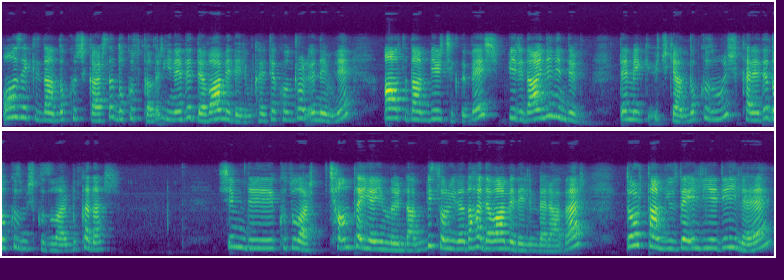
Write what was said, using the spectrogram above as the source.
18'den 9 çıkarsa 9 kalır. Yine de devam edelim. Kalite kontrol önemli. 6'dan 1 çıktı 5. 1'i de aynen indirdim. Demek ki üçgen 9'muş. Karede 9'muş kuzular. Bu kadar. Şimdi kuzular çanta yayınlarından bir soruyla daha devam edelim beraber. 4 tam %57 ile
